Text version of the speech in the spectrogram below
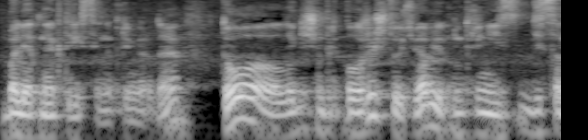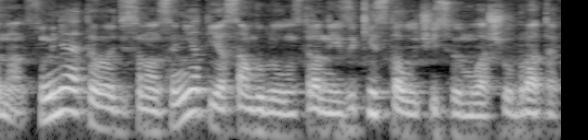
балетной актрисой, например, да, то логично предположить, что у тебя будет внутренний диссонанс. У меня этого диссонанса нет. Я сам выбрал иностранные языки, стал учить своего младшего брата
